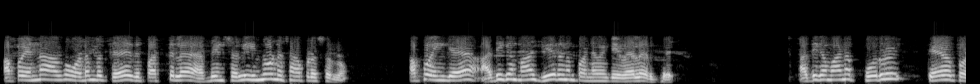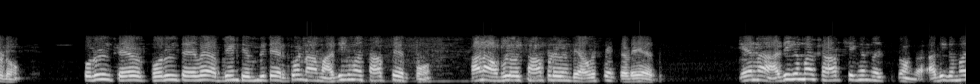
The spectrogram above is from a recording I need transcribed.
அப்போ என்ன ஆகும்? உடம்புக்கு இது பத்தல அப்படின்னு சொல்லி இன்னொன்னு சாப்பிட சொல்லும். அப்போ இங்க அதிகமா ஜீரணம் பண்ண வேண்டிய வேலை இருக்கு. அதிகமான பொருள் தேவைப்படும். பொருள் தேவை பொருள் தேவை அப்படின்ட்டு இருந்துட்டே இருக்கும். நாம அதிகமா சாப்பிட்டே இருப்போம். ஆனா அவ்வளவு சாப்பிட வேண்டிய அவசியம் கிடையாது. ஏன்னா அதிகமா சாப்பிட்டீங்கன்னு வச்சுக்கோங்க. அதிகமா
